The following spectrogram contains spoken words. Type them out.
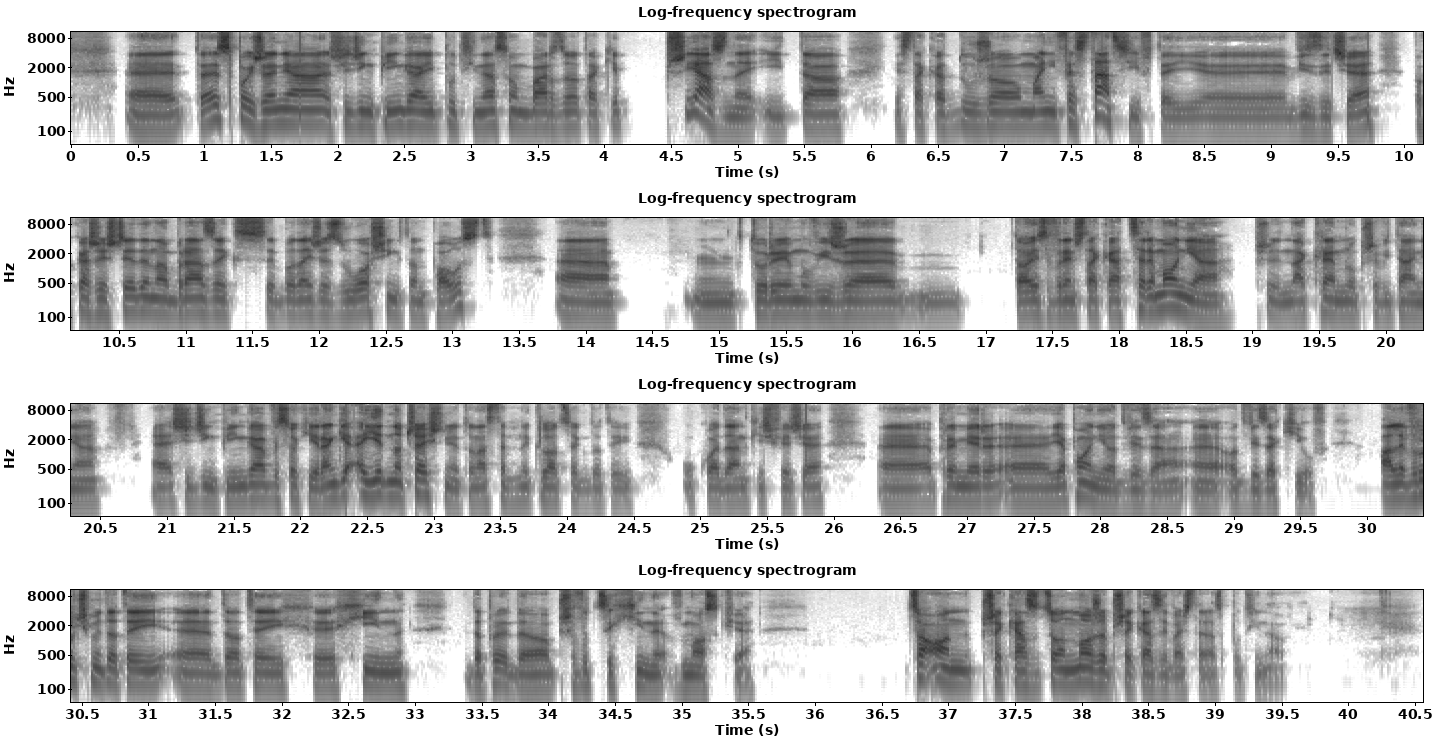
Te spojrzenia Xi Jinpinga i Putina są bardzo takie przyjazne i to jest taka dużo manifestacji w tej e, wizycie. Pokażę jeszcze jeden obrazek z bodajże z Washington Post, e, który mówi, że to jest wręcz taka ceremonia przy, na Kremlu przywitania e, Xi Jinpinga wysokiej rangi, a jednocześnie to następny klocek do tej układanki w świecie. Premier Japonii odwiedza, odwiedza Kijów. Ale wróćmy do tej, do tych Chin do, do przywódcy Chin w Moskwie. Co on, przekaz, co on może przekazywać teraz Putinowi?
